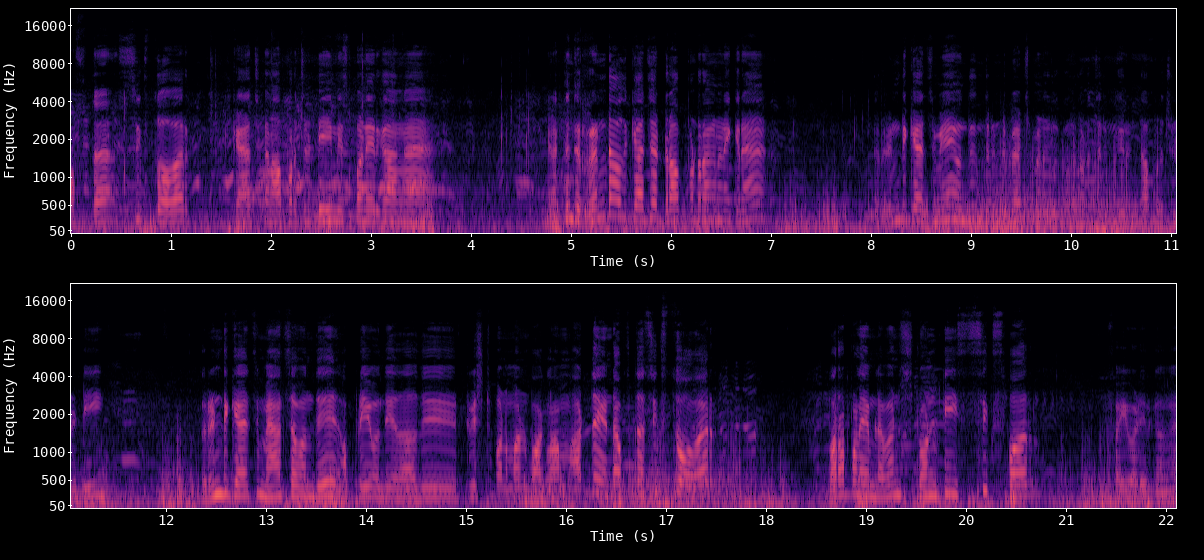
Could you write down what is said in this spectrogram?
of the sixth over கேட்ச்க்கான ஆப்பர்ச்சுனிட்டி மிஸ் பண்ணியிருக்காங்க எனக்கு தெரிஞ்சு ரெண்டாவது கேட்சை ட்ராப் பண்ணுறாங்கன்னு நினைக்கிறேன். ரெண்டு கேட்சுமே வந்து இந்த ரெண்டு பேட்ஸ்மேனுங்களுக்கும் கிடச்சிருக்கு. ரெண்டு ஆப்பர்ச்சுனிட்டி ரெண்டு கேட்ச் மேட்ச்சை வந்து அப்படியே வந்து ஏதாவது ட்விஸ்ட் பண்ணுமான்னு பார்க்கலாம். At the end of the sixth over Varapalayam elevens twenty six for five ஆடி இருக்காங்க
